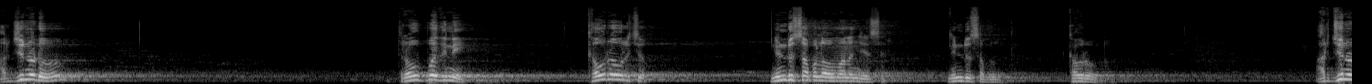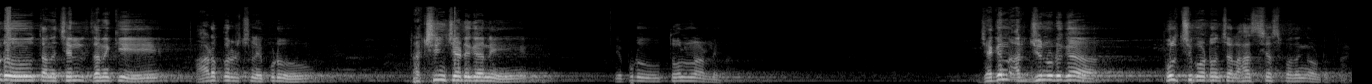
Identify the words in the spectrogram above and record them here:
అర్జునుడు ద్రౌపదిని కౌరవులు చె- నిండు సభలో అవమానం చేశారు. నిండు సభలో కౌరవులు. అర్జునుడు తన చెల్లి తనకి ఆడపడుచును ఎప్పుడు రక్షించాడు కానీ ఎప్పుడు తోలనాడలేదు. జగన్ అర్జునుడిగా పోల్చుకోవడం చాలా హాస్యాస్పదంగా ఉంటుంది నాకు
